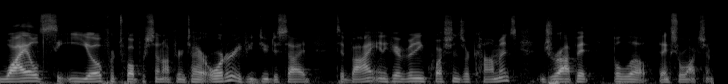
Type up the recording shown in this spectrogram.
WILDCEO for 12% off your entire order if you do decide to buy. And if you have any questions or comments, drop it below. Thanks for watching.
